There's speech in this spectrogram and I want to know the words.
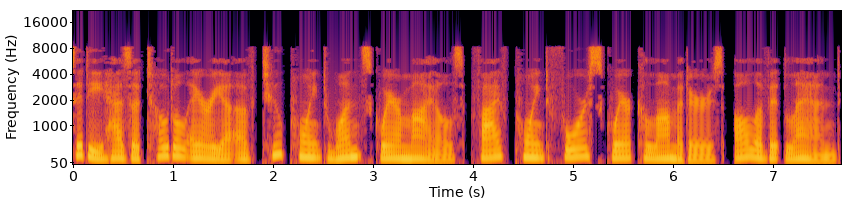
city has a total area of 2.1 square miles, 5.4 square kilometers, all of it land.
